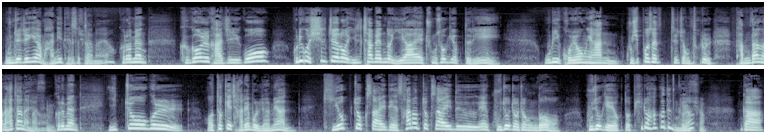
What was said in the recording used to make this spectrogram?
문제 제기가 많이 됐었잖아요. 그렇죠. 그러면 그걸 가지고 그리고 실제로 1차 밴도 이하의 중소기업들이 우리 고용의 한 90% 정도를 담당을 하잖아요. 맞습니다. 그러면 이쪽을 어떻게 잘해 보려면 기업 쪽 사이드에 산업 쪽 사이드의 구조 조정도 구조 개혁도 필요하거든요. 그렇죠. 그러니까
